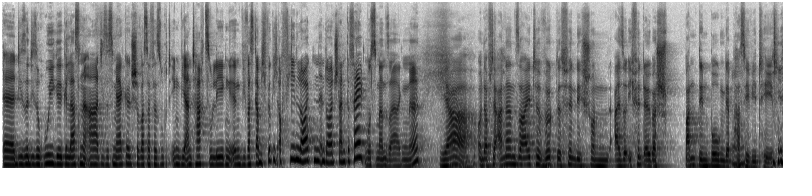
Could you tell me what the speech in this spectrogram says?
äh, diese, diese ruhige, gelassene Art, dieses Merkelsche, was er versucht irgendwie an den Tag zu legen, irgendwie, was, glaube ich, wirklich auch vielen Leuten in Deutschland gefällt, muss man sagen, ne? Ja, und auf der anderen Seite wirkt es, finde ich, schon, also ich finde, er überspannt den Bogen der mhm. Passivität. Mhm.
